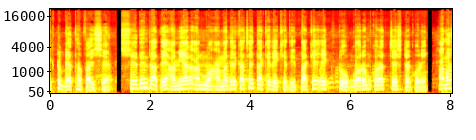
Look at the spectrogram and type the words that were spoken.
একটু ব্যথা পাই সে। সেদিন রাতে আমি আর আম্মু আমাদের কাছেই তাকে রেখে দিই, তাকে একটু গরম করার চেষ্টা করি। আমার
